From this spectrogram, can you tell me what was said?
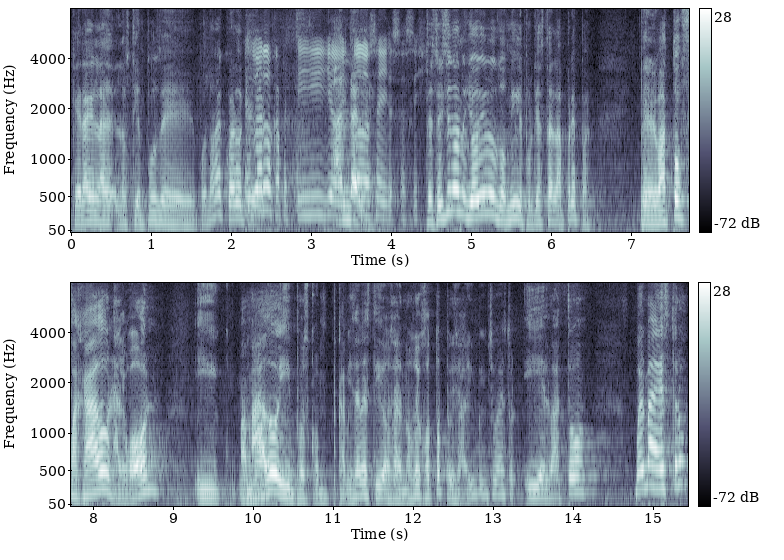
Que era en, la- en los tiempos de. Pues no me acuerdo que. Eduardo Capetillo Ándale. y todos ellos así. Te estoy diciendo yo de los 2000 porque ya está la prepa. Pero el vato fajado, nalgón y mamado y pues con camisa de vestido. O sea, no soy joto, pues ay, pinche maestro. Y el vato, buen maestro.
